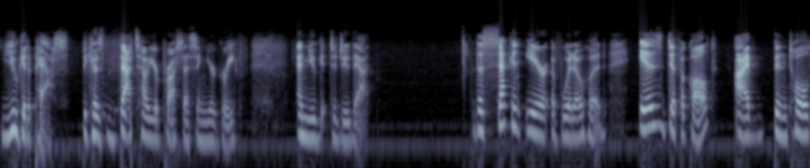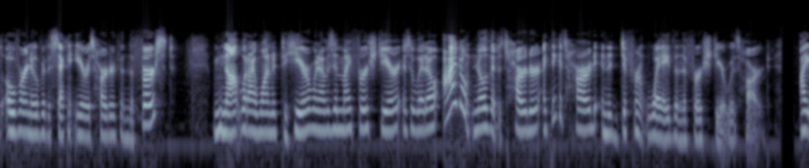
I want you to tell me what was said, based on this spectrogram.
you get a pass because that's how you're processing your grief and you get to do that. The second year of widowhood is difficult. I've been told over and over the second year is harder than the first not what I wanted to hear when I was in my first year as a widow. I don't know that it's harder. I think it's hard in a different way than the first year was hard. I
